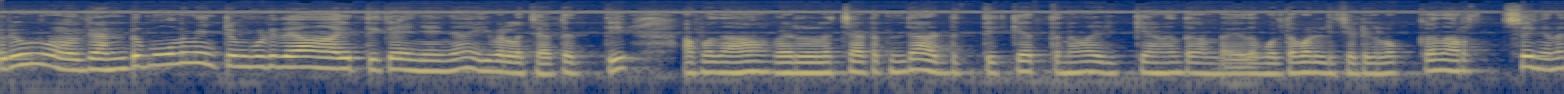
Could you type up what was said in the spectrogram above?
ഒരു രണ്ട് മൂന്ന് മിനിറ്റും കൂടി ഇത് എത്തിക്കഴിഞ്ഞ് കഴിഞ്ഞാൽ ഈ വെള്ളച്ചാട്ടം എത്തി. അപ്പോൾ ആ വെള്ളച്ചാട്ടത്തിന്റെ അടുത്തേക്ക് എത്തണ വഴിക്കാണ് ഇത് ഉണ്ടായത് അതുപോലത്തെ വള്ളിച്ചെടികളൊക്കെ നിറച്ച് ഇങ്ങനെ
